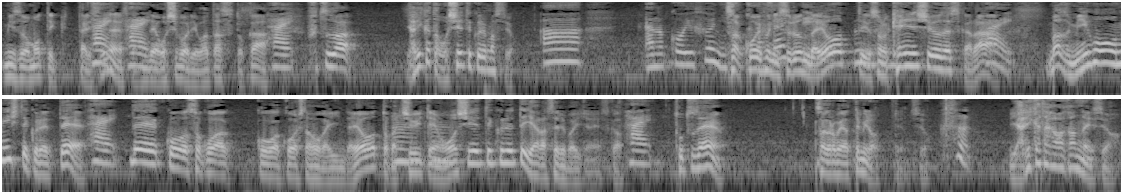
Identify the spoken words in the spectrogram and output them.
水を持っていったりするじゃないですか、でおしぼりを渡すとか、はい。普通はやり方教えてくれますよ。あああのこういう風にしてさあこういうふうにするんだよっていうその研修ですから、はい。まず見本を見せてくれて、はい。でこうそこはここはこうした方がいいんだよとか注意点を教えてくれてやらせればいいじゃないですか、はい。突然「桜庭やってみろ」って言うんですよ。やり方が分かんないですよ。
